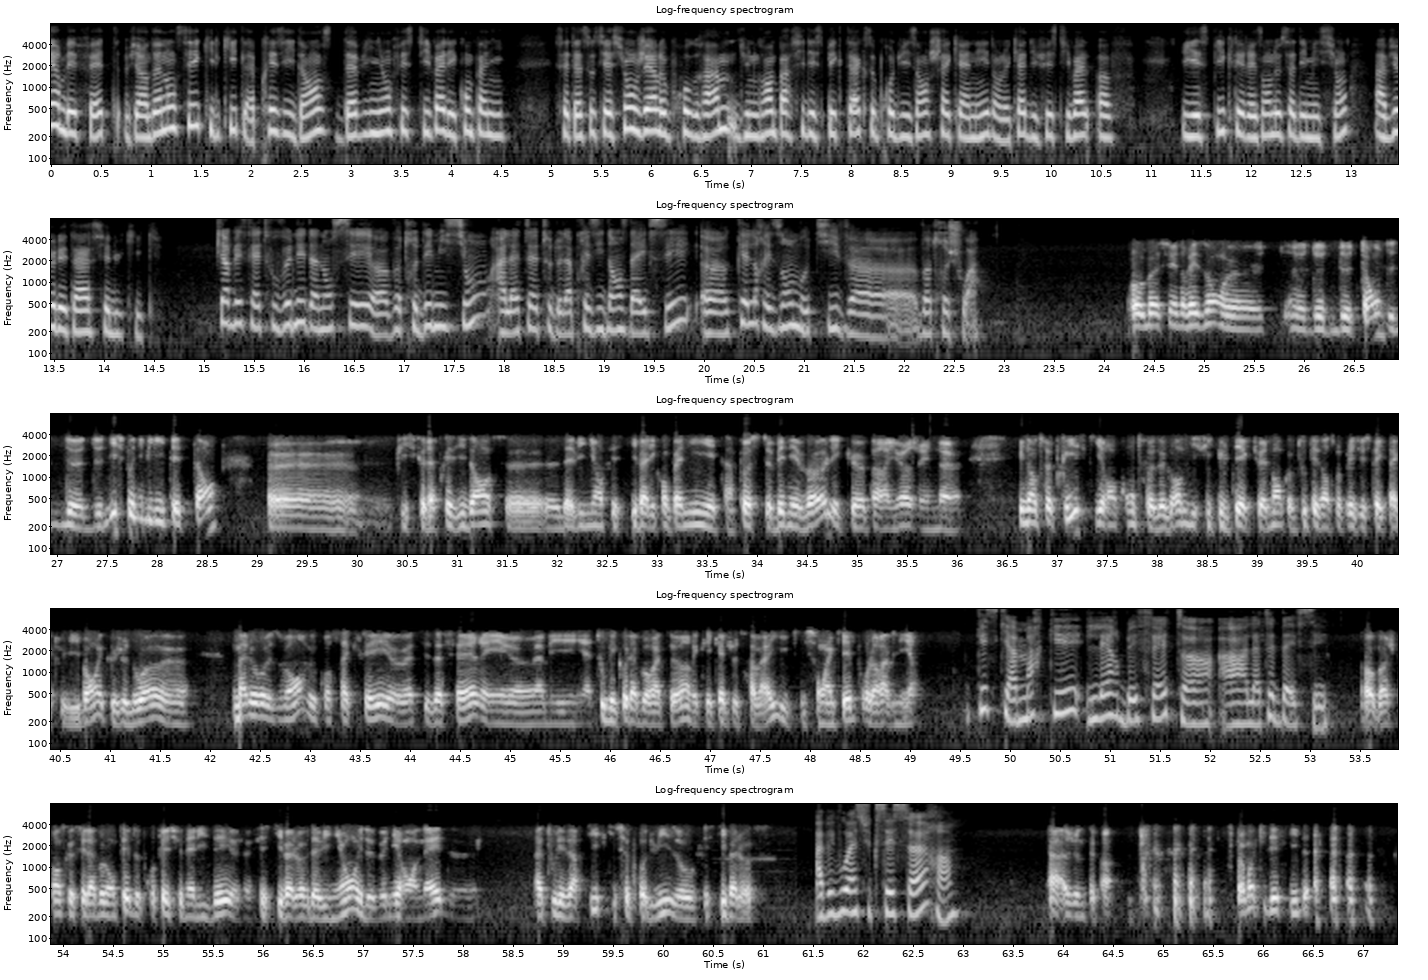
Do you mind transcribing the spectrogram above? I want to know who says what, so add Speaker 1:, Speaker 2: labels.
Speaker 1: Pierre Beffet vient d'annoncer qu'il quitte la présidence d'Avignon Festival et compagnie. Cette association gère le programme d'une grande partie des spectacles se produisant chaque année dans le cadre du festival Off. Il explique les raisons de sa démission à Violetta Asielukik.
Speaker 2: Pierre Beffet, vous venez d'annoncer euh, votre démission à la tête de la présidence d'AFC. Euh, quelles raisons motivent euh, votre choix?
Speaker 3: Oh, bah, C'est une raison de, temps, de, disponibilité de temps, présidence d'Avignon Festival et compagnie est un poste bénévole et que par ailleurs j'ai une, une entreprise qui rencontre de grandes difficultés actuellement, comme toutes les entreprises du spectacle vivant, et que je dois malheureusement me consacrer euh, à ces affaires et euh, à, mes, à tous mes collaborateurs avec lesquels je travaille et qui sont inquiets pour leur avenir.
Speaker 2: Qu'est-ce qui a marqué l'herbe faite à la tête d'AFC
Speaker 3: oh ben, Je pense que c'est la volonté de professionnaliser le Festival Off d'Avignon et de venir en aide euh, à tous les artistes qui se produisent au Festival Off.
Speaker 2: Avez-vous un successeur?
Speaker 3: Ah, je ne sais pas. c'est pas moi qui décide.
